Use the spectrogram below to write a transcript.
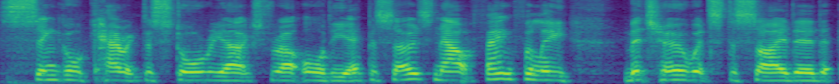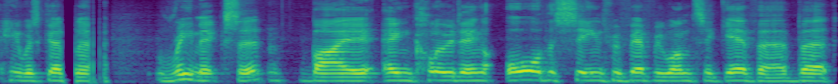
single character story arcs throughout all the episodes. Now, thankfully, Mitch Hurwitz decided he was going to remix it by including all the scenes with everyone together. But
